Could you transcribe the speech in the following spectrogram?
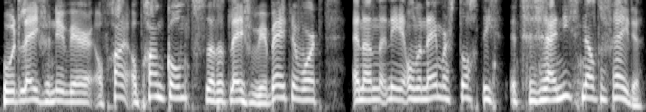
hoe het leven nu weer op gang, op gang komt. Dat het leven weer beter wordt. En dan die ondernemers toch, die, ze zijn niet snel tevreden.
